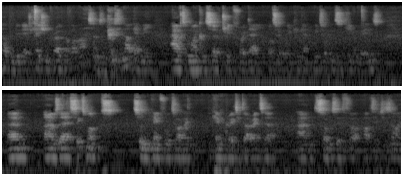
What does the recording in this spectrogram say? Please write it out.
helping do the education program. I thought, oh, that sounds interesting. That'll get me out of my conservatory for a day or two a week and get me talking to human beings. Um, and I was there six months. Suddenly became full time, became a creative director, and Centre for Architecture Design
